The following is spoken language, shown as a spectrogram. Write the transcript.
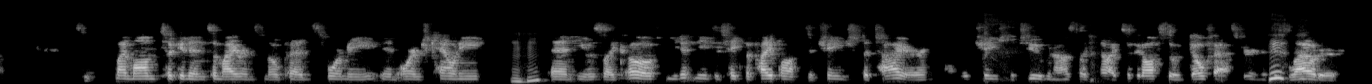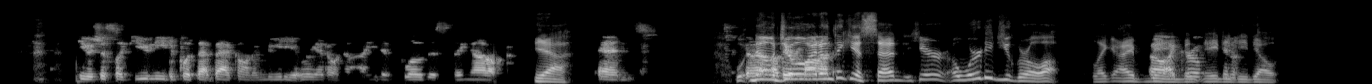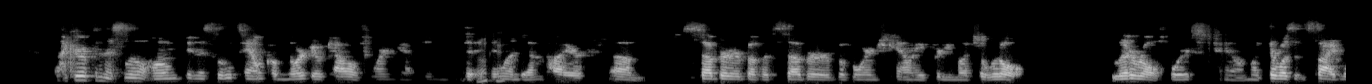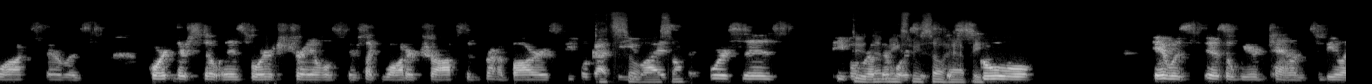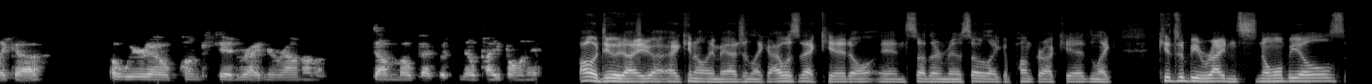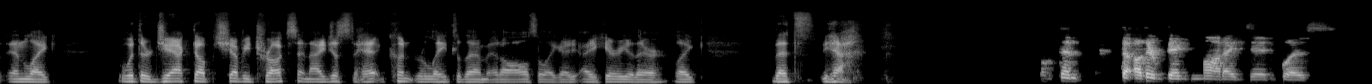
my mom took it into Myron's mopeds for me in Orange County, hmm and he was like, "Oh, you didn't need to take the pipe off to change the tire. I would change the tube." And I was like, "No, I took it off so it'd go faster and it was louder." He was just like, "You need to put that back on immediately. I don't know how you didn't blow this thing up." Yeah. And W- The now, other Joe, I don't think you said here. uh, Where did you grow up? Like I may Oh, I have grew been ADD out. I grew up in this little home in this little town called Norco, California, in the Okay. Inland Empire, um, suburb of a suburb of Orange County, pretty much a little literal horse town. Like there wasn't sidewalks, there was, there still is horse trails. There's like water troughs in front of bars. People got That's so DUIs awesome. on their horses. People Dude, rode that their makes me horses so to happy. school. It was it was a weird town to be like a a weirdo punk kid riding around on a dumb moped with no pipe on it. Oh, dude, I I can only imagine. Like I was that kid in southern Minnesota, like a punk rock kid, and like kids would be riding snowmobiles and like with their jacked up Chevy trucks, and I just had, couldn't relate to them at all. So like I, I hear you there. Like that's yeah. Well, Then the other big mod I did was,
